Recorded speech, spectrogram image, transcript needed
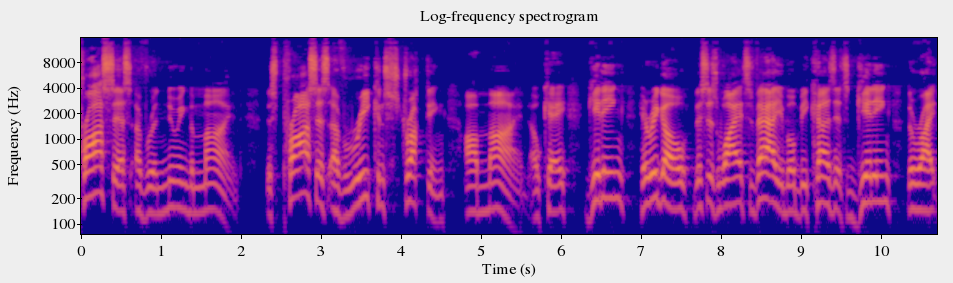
process of renewing the mind, this process of reconstructing our mind, okay? Getting, here we go, this is why it's valuable because it's getting the right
